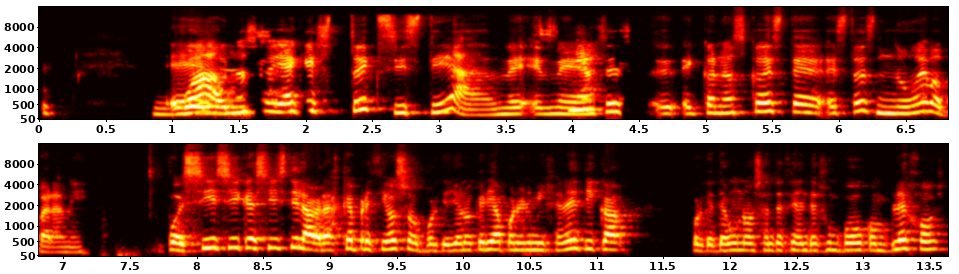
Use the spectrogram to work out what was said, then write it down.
¡Wow! no sabía que esto existía. Me, haces, eh, conozco este, esto es nuevo para mí. Pues sí, sí que existe y la verdad es que precioso, porque yo no quería poner mi genética, porque tengo unos antecedentes un poco complejos.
